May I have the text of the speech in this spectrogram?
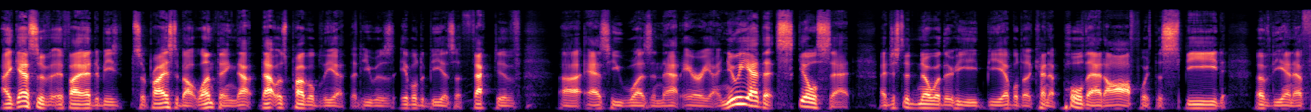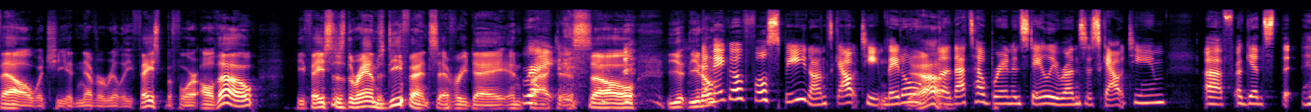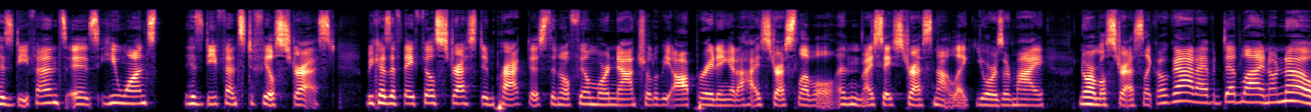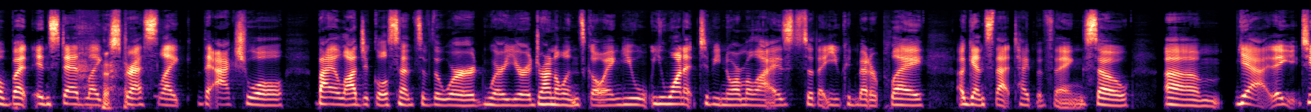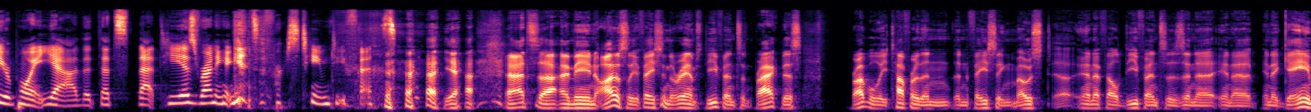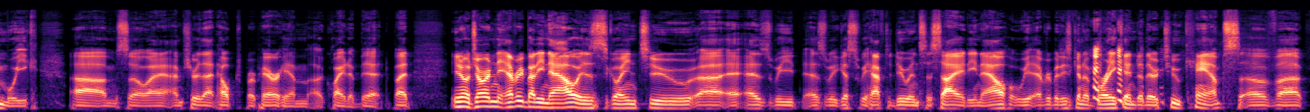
I, guess if, if I had to be surprised about one thing, that that was probably it. That he was able to be as effective uh, as he was in that area. I knew he had that skill set. I just didn't know whether he'd be able to kind of pull that off with the speed of the NFL, which he had never really faced before. Although he faces the Rams defense every day in right. practice. So you, you know, and they go full speed on scout team. They don't. Yeah. Uh, that's how Brandon Staley runs the scout team uh, against the, his defense is he wants his defense to feel stressed because if they feel stressed in practice, then it'll feel more natural to be operating at a high stress level. And I say stress, not like yours or my normal stress, like, oh God, I have a deadline. Oh no. But instead, like stress, like the actual biological sense of the word where your adrenaline's going. You you want it to be normalized so that you can better play against that type of thing. So um yeah eh, to your point yeah that that's that he is running against the first team defense yeah that's uh, i mean honestly facing the rams defense in practice probably tougher than than facing most uh, NFL defenses in a in a in a game week. Um, so I, am sure that helped prepare him uh, quite a bit. But you know, Jordan, everybody now is going to uh, as we as we guess we have to do in society now. We, everybody's going to break into their two camps of uh,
